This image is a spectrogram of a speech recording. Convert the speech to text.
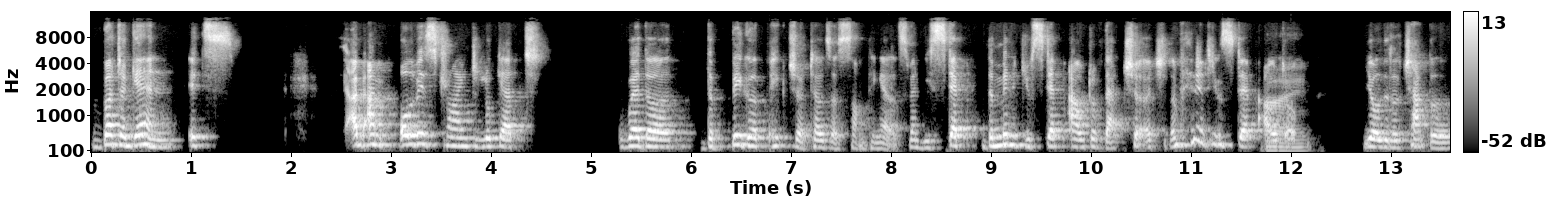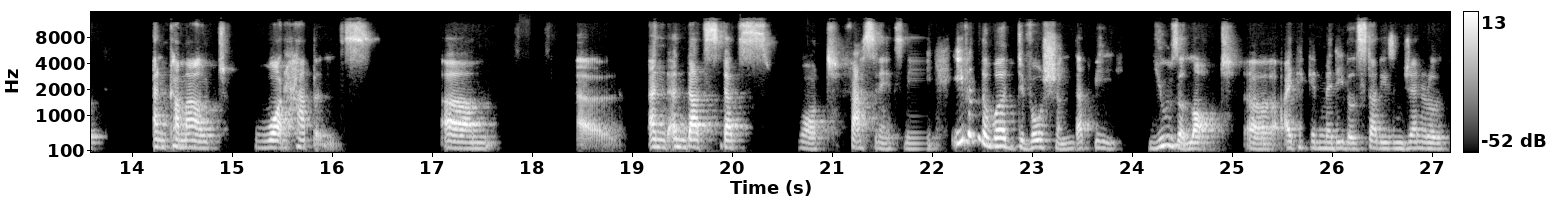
but again, it's I'm, I'm always trying to look at whether the bigger picture tells us something else. When we step, the minute you step out of that church, the minute you step out right. of your little chapel and come out, what happens? Um, uh, and and that's that's what fascinates me. Even the word devotion that we use a lot, uh, I think in medieval studies in general,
